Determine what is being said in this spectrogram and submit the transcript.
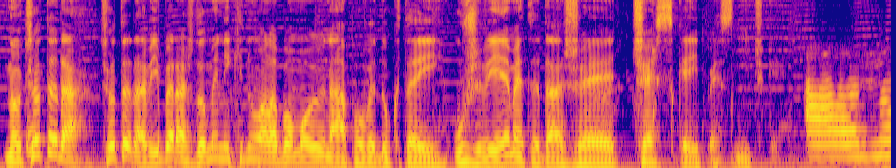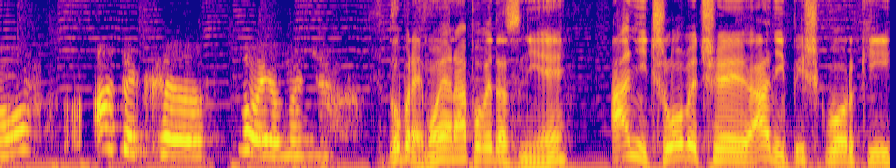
No čo teda? Čo teda? Vyberáš Dominikinu alebo moju nápovedu k tej, už vieme teda, že českej pesničke. Áno, a tak uh, tvojom, Maťo. Dobre, moja nápoveda znie, ani človeče, ani piškvorky,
